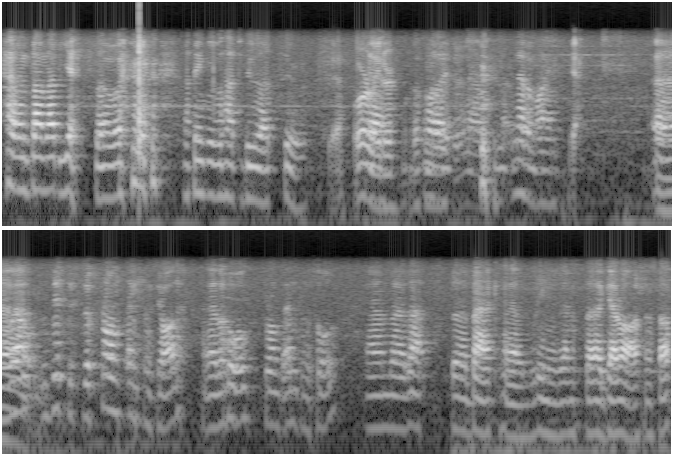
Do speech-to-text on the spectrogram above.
haven't done that yet. So I think we will have to do that soon. Yeah. Or Yeah. later. Or later. No, never mind. Yeah. Uh, Uh, well, this is the front entrance yard, uh, the hall, front entrance hall, and uh, that's the back, uh, leaning against the garage and stuff.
